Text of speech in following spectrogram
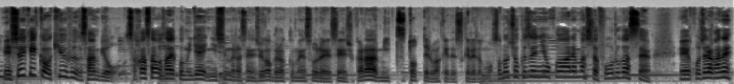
えー、試合結果は9分3秒、逆さ抑え込みで西村選手がブラックメンソーレ選手から3つ取ってるわけですけれども、その直前に行われましたフォール合戦、えー、こちらがね、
